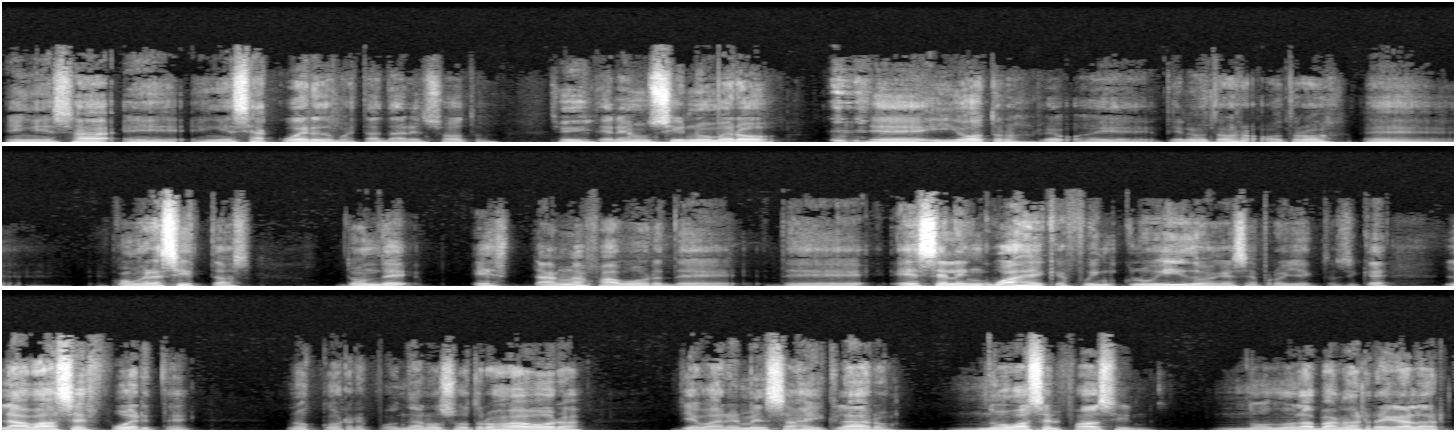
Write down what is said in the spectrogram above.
en, esa, eh, en ese acuerdo, pues está Darren Soto. Sí. Tienes un sinnúmero eh, y otros, eh, tienes otros, otros congresistas donde están a favor de, de ese lenguaje que fue incluido en ese proyecto. Así que la base es fuerte, nos corresponde a nosotros ahora llevar el mensaje. Y claro, no va a ser fácil, no nos la van a regalar,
